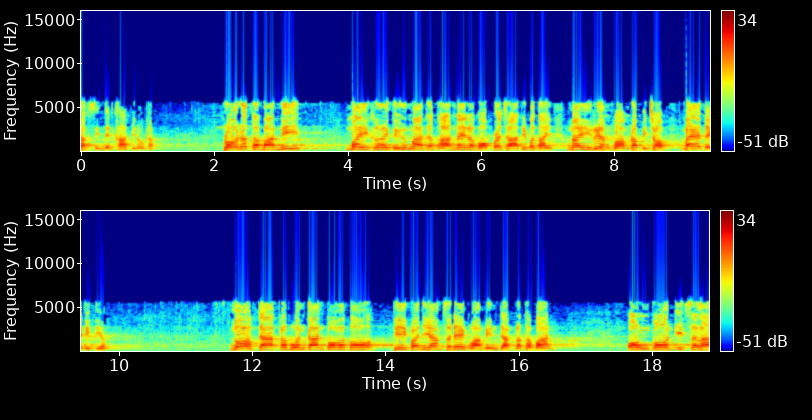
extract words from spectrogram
ทักษิณเด็ดขาดพี่น้องครับ เพราะรัฐบาลนี้ไม่เคยถือมาตรฐานในระบอบประชาธิปไตยในเรื่องความรับผิดชอบ แม้แต่นิดเดียว นอกจากกระบวนการกรกตที่พยายามแสดงความเห็นจากรัฐบาล องค์กรอิสระ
